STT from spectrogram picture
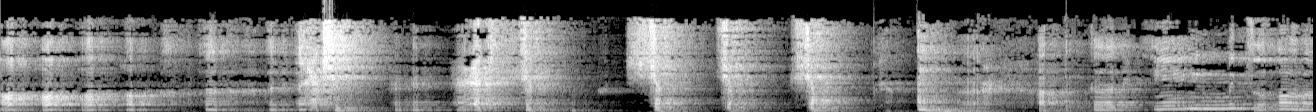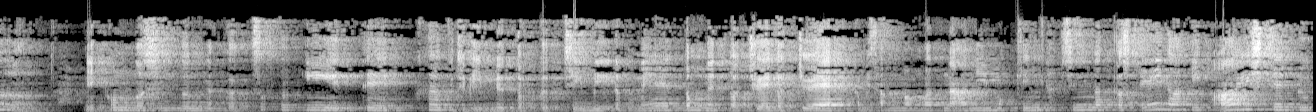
あ、あ、あ、あ、アクションアクション日本の新聞がくっついてく唇と唇目と目とチュエとチュエ神様は何も気にしなくしてない愛してる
